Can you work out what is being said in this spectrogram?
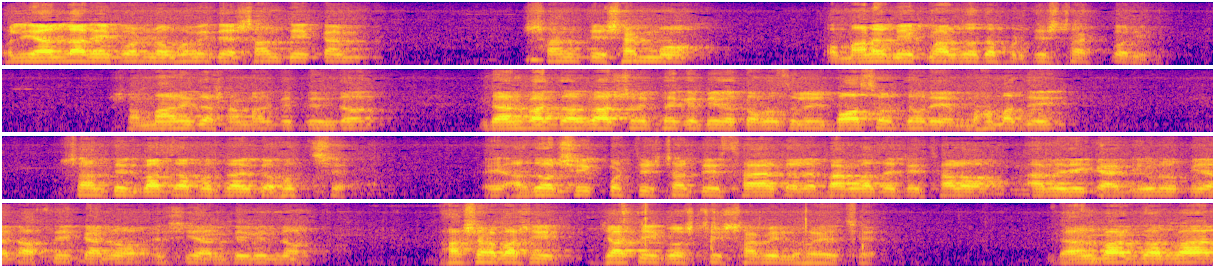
অলি আল্লাহর এই পণ্যভূমিতে শান্তি কাম- শান্তি সাম্য ও মানবিক মর্যাদা প্রতিষ্ঠা করি। সম্মানিত সাংবাদিকবৃন্দ জানবাগ দরবার শরীফ থেকে বিগত উনচল্লিশ বছর ধরে মোহাম্মদী শান্তির বার্তা প্রচারিত হচ্ছে। এই আদর্শিক প্রতিষ্ঠানটির ছায়াতলে বাংলাদেশি ছাড়াও আমেরিকান, ইউরোপিয়ান, আফ্রিকান ও এশিয়ান বিভিন্ন ভাষাভাষী জাতি গোষ্ঠী সামিল হয়েছে। জানবাগ দরবার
